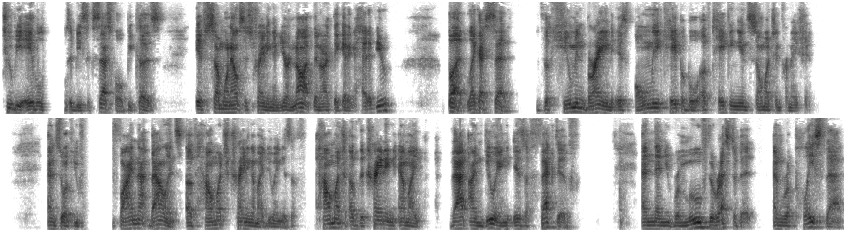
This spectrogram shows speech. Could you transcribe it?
to be able to be successful. Because if someone else is training and you're not then aren't they getting ahead of you? But like i said the human brain is only capable of taking in so much information. And so if you find that balance of how much training am i doing is how much of the training am i that i'm doing is effective and then you remove the rest of it and replace that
